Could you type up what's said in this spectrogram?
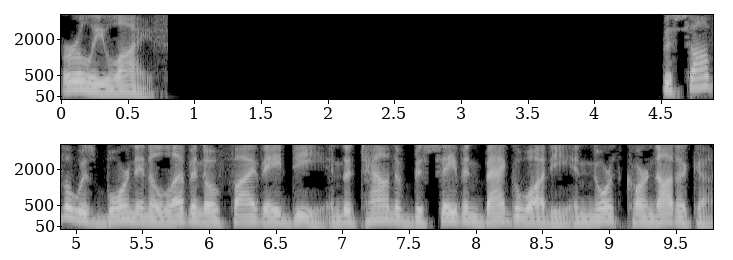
Early life Basava was born in 1105 AD in the town of Basavan Bagewadi in North Karnataka,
